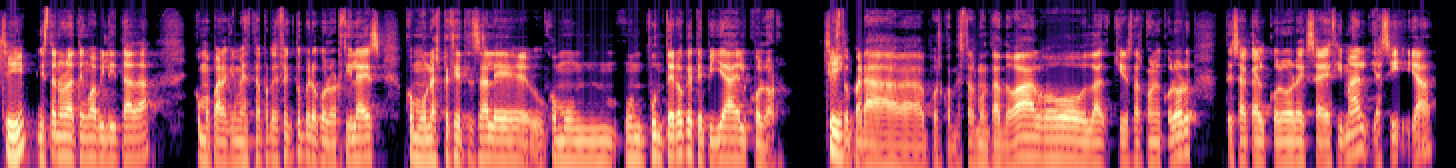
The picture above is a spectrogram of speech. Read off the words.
Sí. Y esta no la tengo habilitada como para que me mezcla por defecto, pero Colorcila es como una especie, te sale como un, puntero que te pilla el color. Sí. Esto para, pues cuando estás montando algo o quieres dar con el color, te saca el color hexadecimal y así ya,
